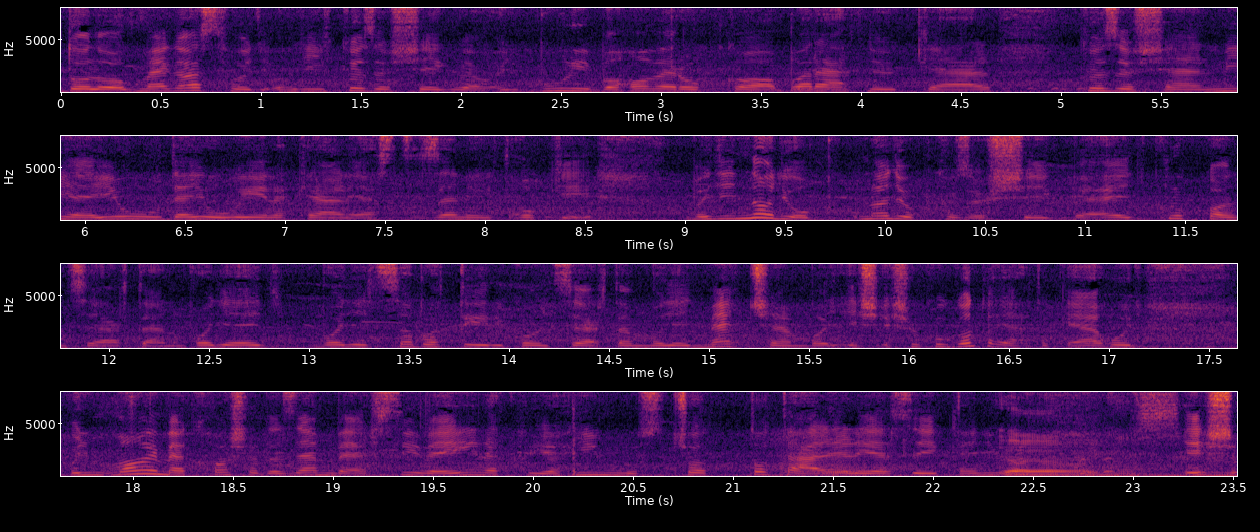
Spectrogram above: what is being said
dolog, meg az, hogy, hogy így közösségbe, vagy buliba, haverokkal, barátnőkkel, közösen milyen jó, de jó énekelni ezt a zenét, oké. Okay. Vagy egy nagyobb, nagyobb közösségbe, egy klubkoncerten, vagy egy, vagy egy szabadtéri koncerten, vagy egy meccsen, vagy, és, és akkor gondoljátok el, hogy, hogy majd meghasad az ember szíve, énekli a himnusz, csot, totál elérzékenyül, Ja, ja, ja. és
